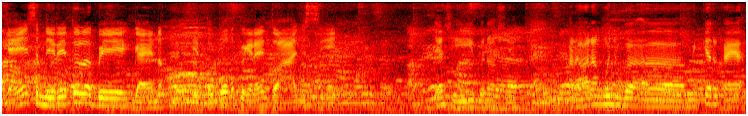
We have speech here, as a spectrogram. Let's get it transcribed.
Kayaknya sendiri tuh lebih gak enak gitu. Gue kepikiran itu aja sih. Ya sih benar sih. Kadang-kadang gua juga eh, mikir kayak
